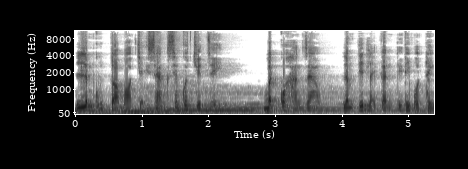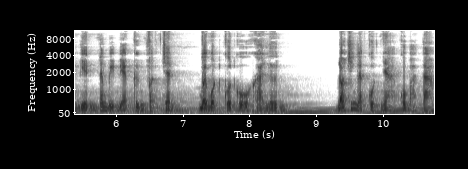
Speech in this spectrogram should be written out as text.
Lâm cũng tò mò chạy sang xem có chuyện gì. Bật qua hàng rào Lâm tiến lại gần thì thấy một thanh niên đang bị đè cứng phần chân Bởi một cột gỗ khá lớn. Đó chính là cột nhà của bà Tám.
